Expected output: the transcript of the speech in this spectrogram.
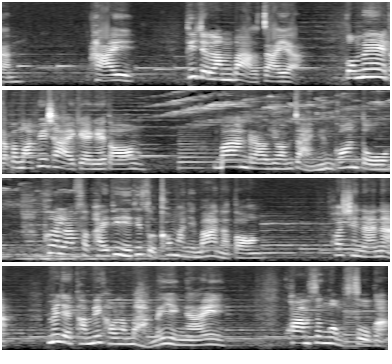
กัน ใครที่จะลำบากใจอะ ก็แม่กับตาน็อตพี่ชายแกไงตอง บ้านเรายอมจ่ายเงินก้อนโต เพื่อรับสะพ้ายที่ดีที่สุดเข้ามาในบ้านนะตอง เพราะฉะนั้นอะแม่จะทำให้เขาลำบากได้ยังไง ความสงบสุขอะ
